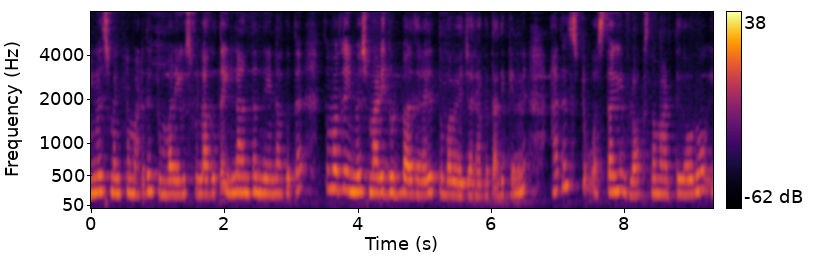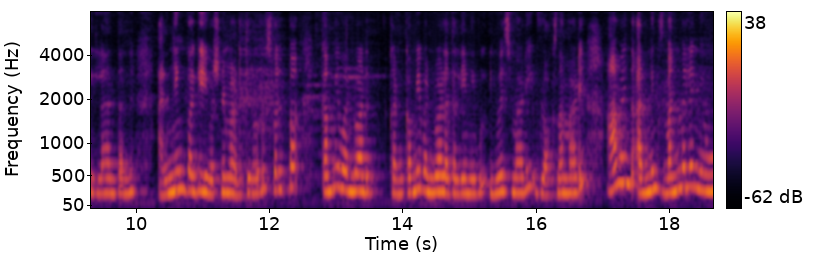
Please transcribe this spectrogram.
ಇನ್ವೆಸ್ಟ್ಮೆಂಟ್ನ ಮಾಡಿದ್ರೆ ತುಂಬಾ ಯೂಸ್ಫುಲ್ ಆಗುತ್ತೆ. ಇಲ್ಲ ಅಂತಂದರೆ ಏನಾಗುತ್ತೆ? ಸೊ ಮೊದಲು ಇನ್ವೆಸ್ಟ್ ಮಾಡಿ ದುಡ್ಡು ಬರದರೆ ತುಂಬ ಬೇಜಾರಾಗುತ್ತೆ. ಅದಕ್ಕೇ ಆದಷ್ಟು ಹೊಸ್ದಾಗಿ ವ್ಲಾಗ್ಸ್ನ ಮಾಡ್ತಿರೋರು, ಇಲ್ಲ ಅಂತಂದರೆ ಅರ್ನಿಂಗ್ ಬಗ್ಗೆ ಯೋಚನೆ ಮಾಡ್ತಿರೋರು, ಸ್ವಲ್ಪ ಕಮ್ಮಿ ಬಂಡವಾಳ ಕಣ್ ಕಮ್ಮಿ ಬಂಡವಾಳದಲ್ಲಿ ನೀವು ಇನ್ವೆಸ್ಟ್ ಮಾಡಿ ವ್ಲಾಗ್ಸ್ನ ಮಾಡಿ ಆಮೇಲೆ ಅರ್ನಿಂಗ್ಸ್ ಬಂದಮೇಲೆ ನೀವು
